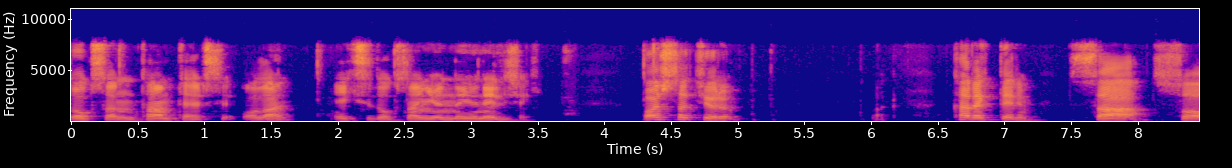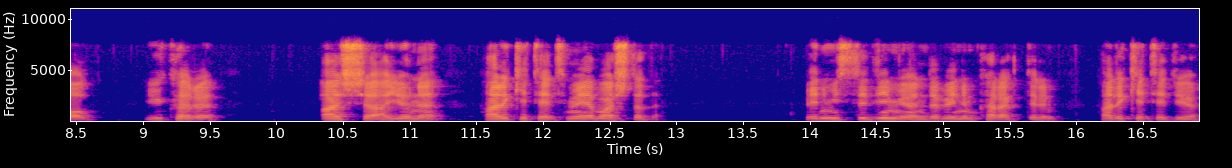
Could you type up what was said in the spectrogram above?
90'ın tam tersi olan eksi 90 yönüne yönelecek. Başlatıyorum. Bak, karakterim sağ, sol, yukarı, aşağı yöne hareket etmeye başladı. Benim istediğim yönde benim karakterim hareket ediyor.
